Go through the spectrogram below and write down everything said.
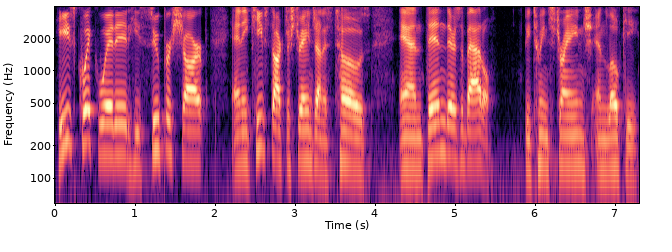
He's quick witted, he's super sharp, and he keeps Doctor Strange on his toes. And then there's a battle between Strange and Loki.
